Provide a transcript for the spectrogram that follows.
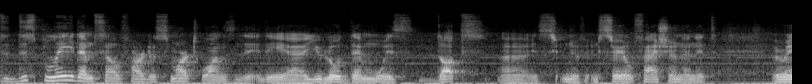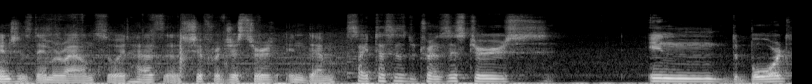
the display themselves are the smart ones. They, they uh, you load them with dots uh, in serial fashion, and it arranges them around so it has a shift register in them. So I tested the transistors in the board.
